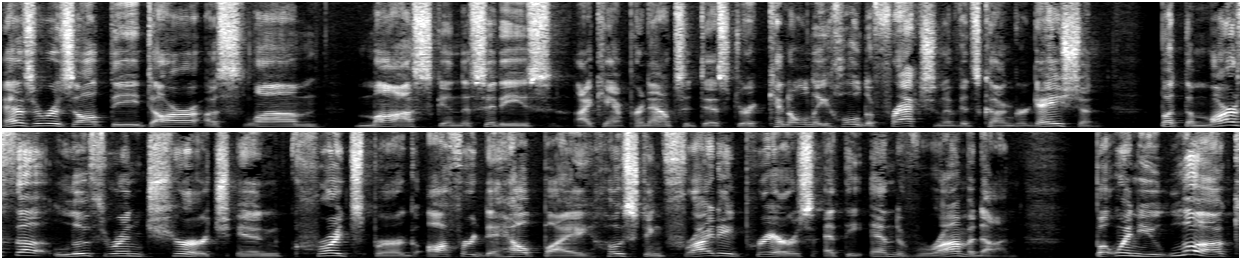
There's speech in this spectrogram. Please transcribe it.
As a result, the Dar Islam Mosque in the city's, I can't pronounce it, district can only hold a fraction of its congregation. But the Martha Lutheran Church in Kreuzberg offered to help by hosting Friday prayers at the end of Ramadan. But when you look,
